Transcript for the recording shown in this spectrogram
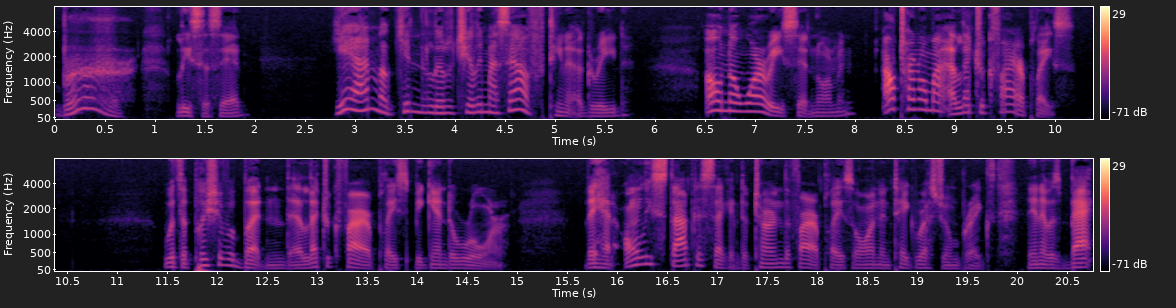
Brr, Lisa said. Yeah, I'm getting a little chilly myself, Tina agreed. Oh, no worries, said Norman. I'll turn on my electric fireplace. With the push of a button, the electric fireplace began to roar. They had only stopped a second to turn the fireplace on and take restroom breaks. Then it was back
